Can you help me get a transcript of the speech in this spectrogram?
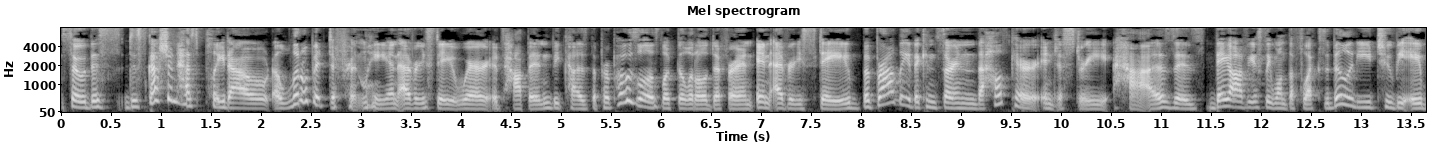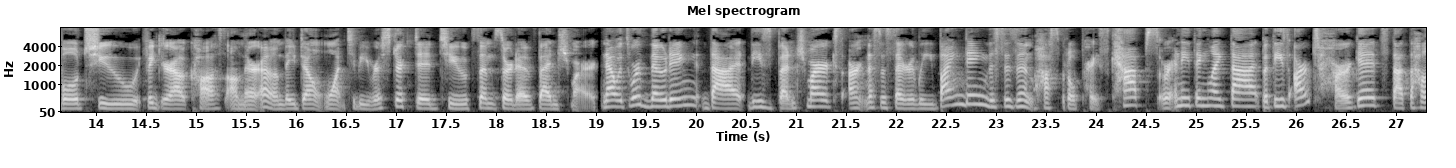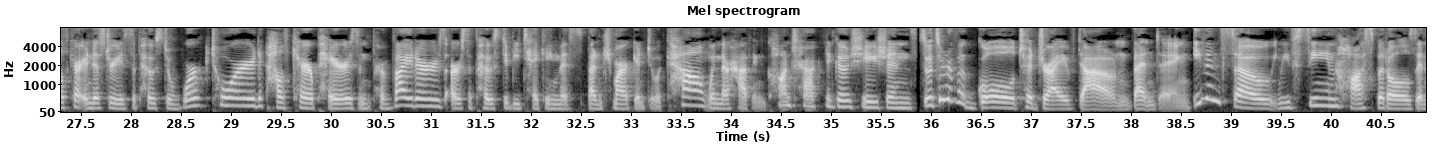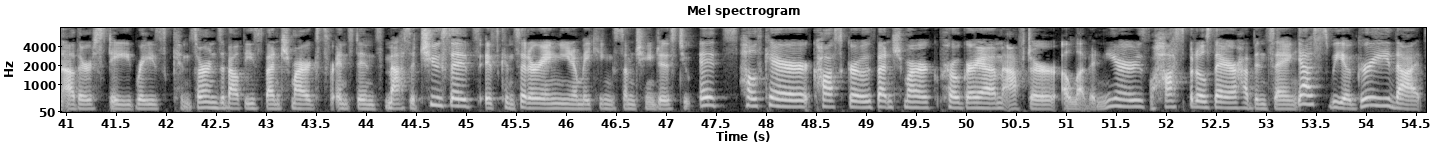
So this discussion has played out a little bit differently in every state where it's happened because the proposal has looked a little different in every state. But broadly, the concern the healthcare industry has is they obviously want the flexibility to be able to figure out costs on their own. They don't want to be restricted to some sort of benchmark. Now, it's worth noting that these benchmarks aren't necessarily binding. This isn't hospital price caps or anything like that, but these are targets that the healthcare industry is supposed to work toward. Healthcare payers and providers are supposed to be taking this benchmark into account when they're having contract negotiations. So it's sort of a goal to drive down bending. Even so, we've seen hospitals in other states raise concerns about these benchmarks. For instance, Massachusetts is considering, you know, making some changes to its healthcare cost growth benchmark program after 11 years. Hospitals there have been saying, yes, we agree that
